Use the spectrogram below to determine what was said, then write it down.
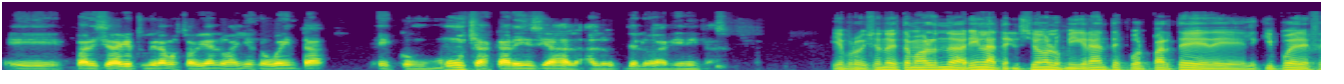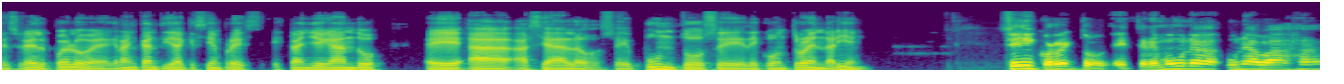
eh, pareciera que estuviéramos todavía en los años 90 eh, con muchas carencias a, a de los darienitas. Y aprovechando que estamos hablando de Darien, la atención a los migrantes por parte del equipo de Defensoría del Pueblo, de gran cantidad que siempre están llegando eh, a, hacia los eh, puntos eh, de control en Darien. Sí, correcto. tenemos una, una baja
